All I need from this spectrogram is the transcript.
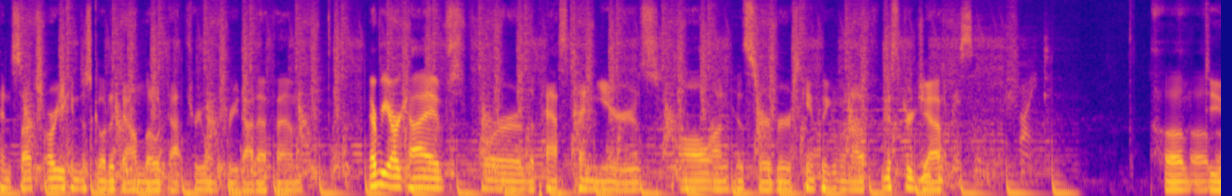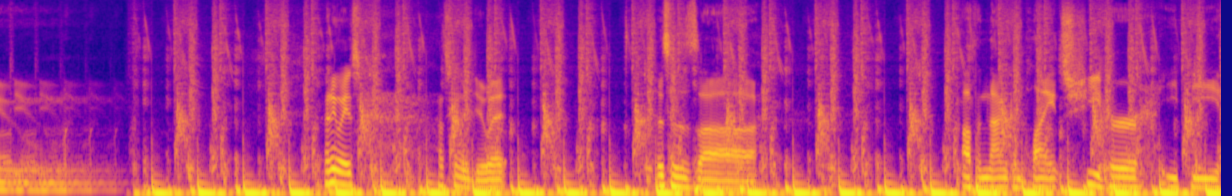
and such, or you can just go to download.313.fm. Every archive for the past 10 years, all on his servers. Can't think of enough. Mr. Jeff of Doom. Anyways, that's to do it. This is uh, off of Noncompliant's She-Her EP.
